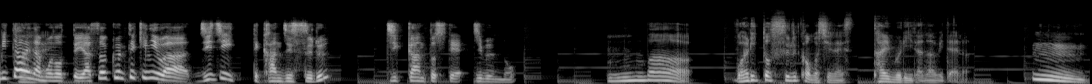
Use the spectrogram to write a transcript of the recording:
みたいなものって安尾くん的には時事って感じする？実感として自分の。うんまあ割とするかもしれないですタイムリーだなみたいなうん。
